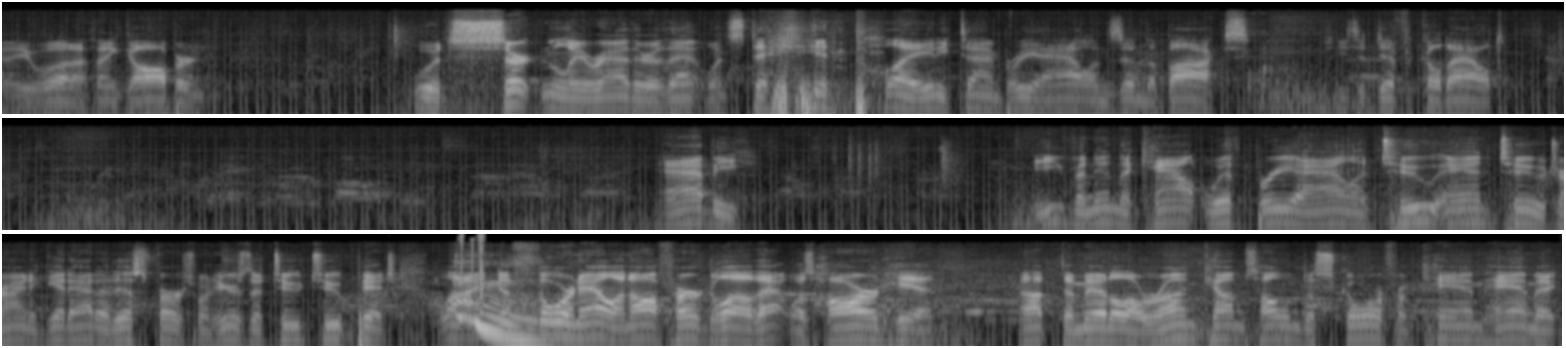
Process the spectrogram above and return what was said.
Tell you what, I think Auburn would certainly rather that one stay in play. Anytime Bria Allen's in the box, she's a difficult out. Abby, even in the count with Bria Allen, two and two, trying to get out of this first one. Here's the 2 2 pitch. Line to hmm. Thornell and off her glove. That was hard hit up the middle. A run comes home to score from Cam Hammock.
